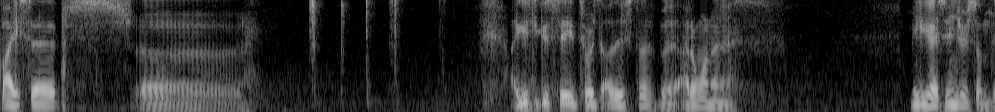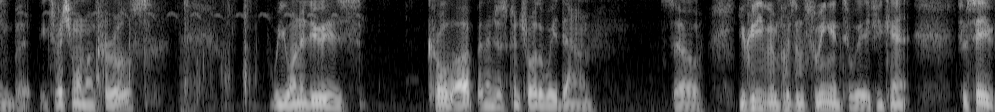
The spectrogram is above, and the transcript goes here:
biceps. Uh, I guess you could say towards other stuff, but I don't want to make you guys injure something. But especially when on curls, what you want to do is curl up and then just control the way down. So you could even put some swing into it if you can't. So say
